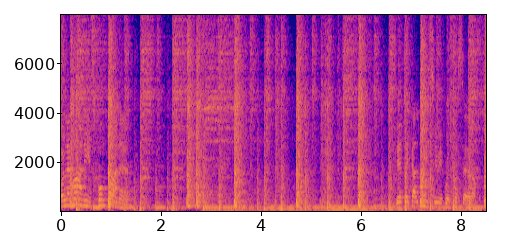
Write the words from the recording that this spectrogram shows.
Con le mani spontanee. Siete caldissimi questa sera.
